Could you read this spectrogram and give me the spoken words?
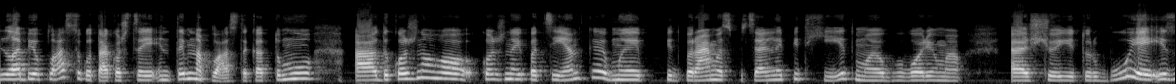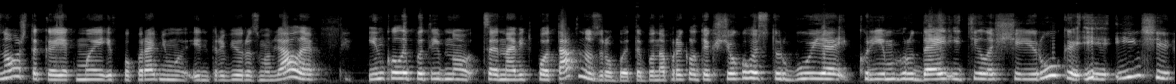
Лабіопластику також це є інтимна пластика, тому а, до кожного кожної пацієнтки ми підбираємо спеціальний підхід, ми обговорюємо, е, що її турбує. І знову ж таки, як ми і в попередньому інтерв'ю розмовляли, інколи потрібно це навіть поетапно зробити. Бо, наприклад, якщо когось турбує, крім грудей і тіла, ще й руки, і інші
